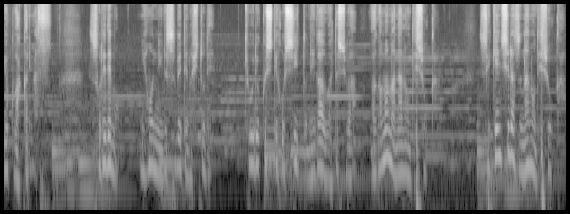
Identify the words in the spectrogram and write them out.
よくわかります。それでも日本にいる全ての人で協力してほしいと願う私はわがままなのでしょうか。世間知らずなのでしょうか。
